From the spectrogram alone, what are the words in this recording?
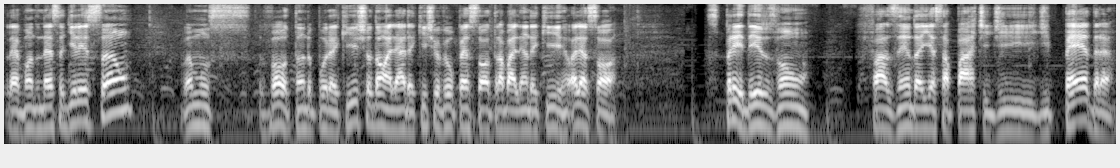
levando nessa direção. Vamos voltando por aqui, deixa eu dar uma olhada aqui, deixa eu ver o pessoal trabalhando aqui. Olha só, os predeiros vão fazendo aí essa parte de, de pedra.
